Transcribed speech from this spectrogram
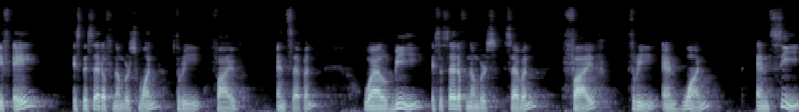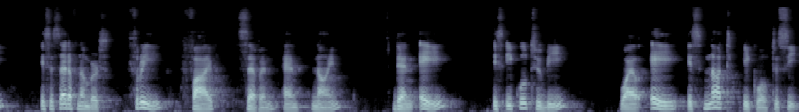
If A is the set of numbers 1, 3, 5, and 7, while B is a set of numbers 7, 5, 3, and 1, and C is a set of numbers 3, 5, 7, and 9, then A is equal to B, while A is not equal to C.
